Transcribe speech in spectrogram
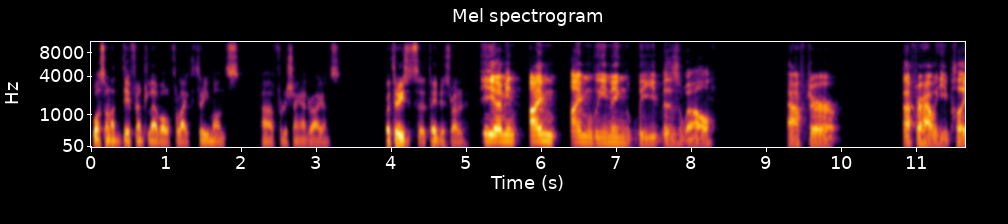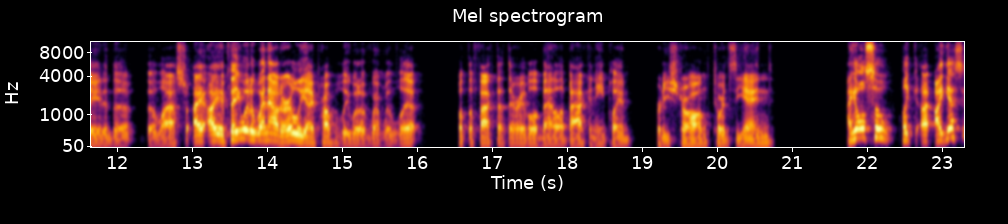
was on a different level for like three months uh, for the Shanghai Dragons or three stages rather. Yeah, I mean, I'm I'm leaning leave as well after after how he played in the the last. I, I if they would have went out early, I probably would have went with Lip, but the fact that they're able to battle it back and he played pretty strong towards the end. I also like. I, I guess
